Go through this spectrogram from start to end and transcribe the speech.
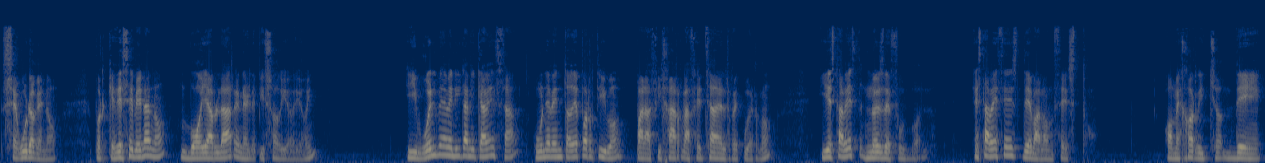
seguro que no, porque de ese verano voy a hablar en el episodio de hoy. Y vuelve a venir a mi cabeza un evento deportivo para fijar la fecha del recuerdo. Y esta vez no es de fútbol. Esta vez es de baloncesto. O mejor dicho, de...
